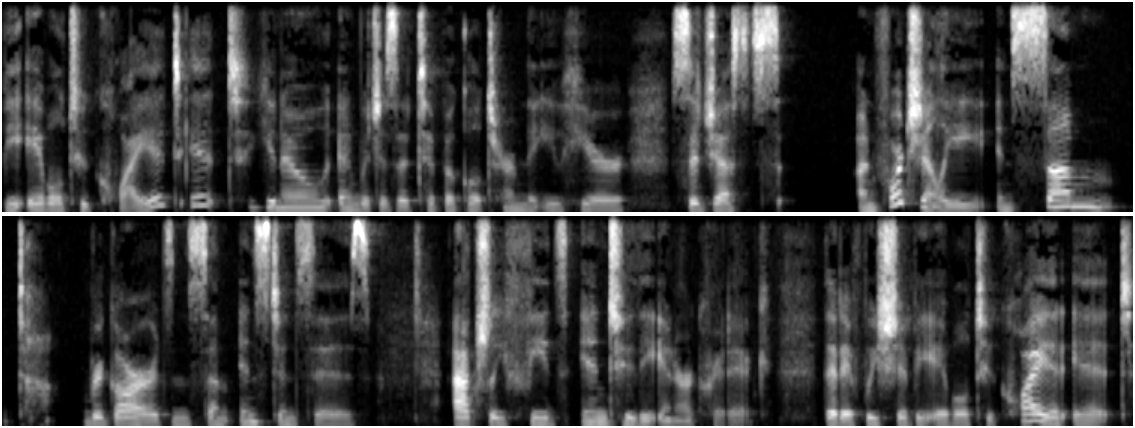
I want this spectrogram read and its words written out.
be able to quiet it, you know, and which is a typical term that you hear, suggests, unfortunately, in some t- regards, in some instances, actually feeds into the inner critic. That if we should be able to quiet it,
